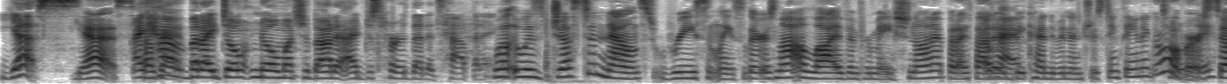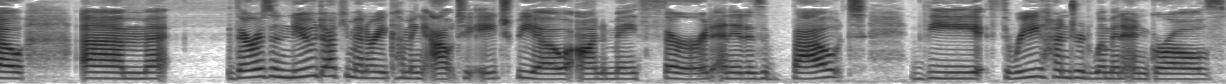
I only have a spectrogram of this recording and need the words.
Yes, Yes. I okay. have, but I don't know much about it. I just heard that it's happening. Well, it was just announced recently, so there is not a lot of information on it, but I thought it would be kind of an interesting thing to go Totally. over. So, um, there is a new documentary coming out to HBO on May 3rd, and it is about the 300 women and girls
